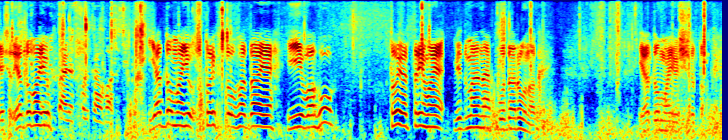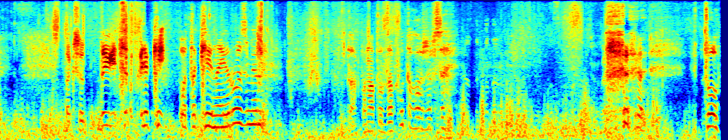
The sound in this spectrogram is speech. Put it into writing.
Я, щас- я думаю, скільки важить. я думаю, той, хто вгадає її вагу, той отримає від мене подарунок. Я думаю, що так. Так що дивіться, який отакий неї розмір. Так, вона тут запутала вже все. Хто,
